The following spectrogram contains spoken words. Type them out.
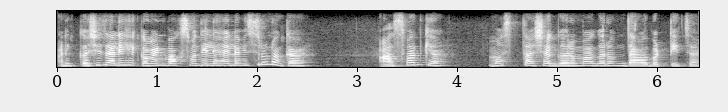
आणि कशी झाली हे कमेंट बॉक्समध्ये लिहायला विसरू नका. आस्वाद घ्या. मस्त अशा गरमागरम डाळबट्टीचा.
